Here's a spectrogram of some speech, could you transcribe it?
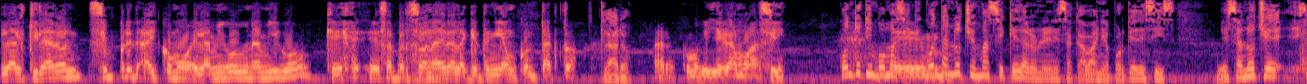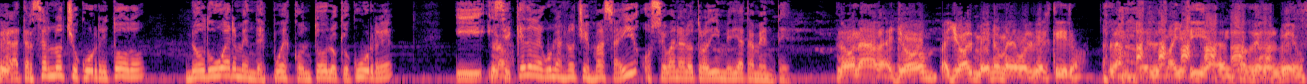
la alquilaron, siempre hay como el amigo de un amigo que esa persona ah. era la que tenía un contacto. Claro. Claro, como que llegamos así. ¿Cuánto tiempo más, em, cuántas noches más se quedaron en esa cabaña? Porque decís, esa noche, a la tercera noche ocurre todo, no duermen después con todo lo que ocurre, ¿Y, se quedan algunas noches más ahí o se van al otro día inmediatamente? No, nada, yo, yo al menos me devolví el tiro. La, mayoría nos devolvimos.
